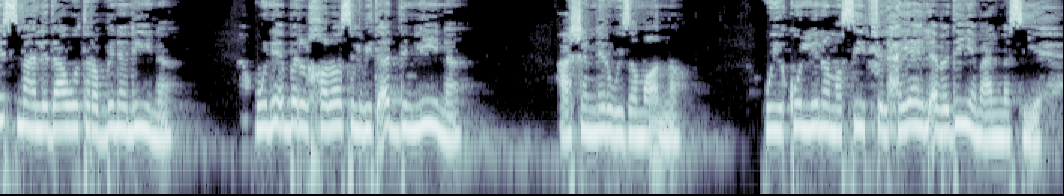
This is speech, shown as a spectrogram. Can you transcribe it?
نسمع لدعوة ربنا لينا ونقبل الخلاص اللي بيتقدم لينا عشان نروي ظمأنا ويكون لنا نصيب في الحياة الأبدية مع المسيح.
